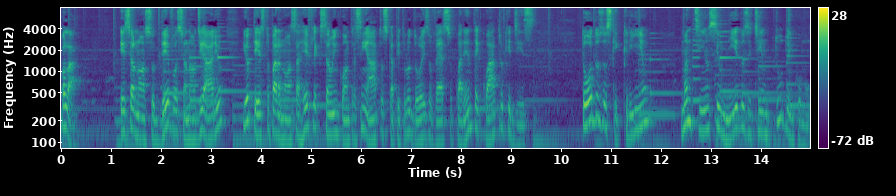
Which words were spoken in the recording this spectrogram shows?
Olá, esse é o nosso devocional diário e o texto para nossa reflexão encontra-se em Atos, capítulo 2, o verso 44, que diz: Todos os que criam mantinham-se unidos e tinham tudo em comum.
